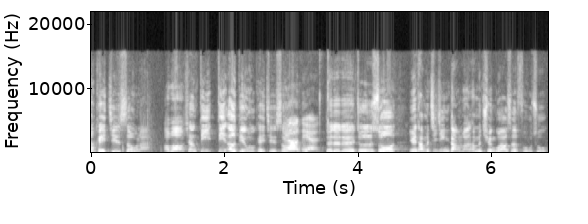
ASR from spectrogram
我可以接受啦，好不好？像第第二点，我可以接受。第二点，对对对，就是说，因为他们激进党嘛，他们全国要设服务处，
